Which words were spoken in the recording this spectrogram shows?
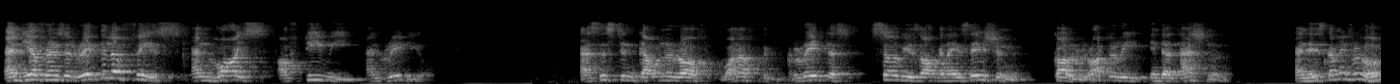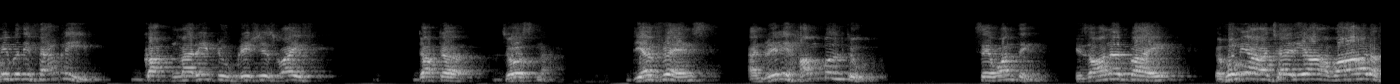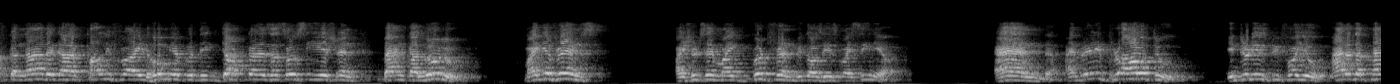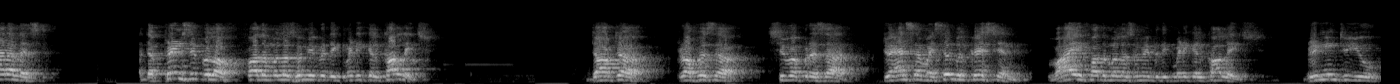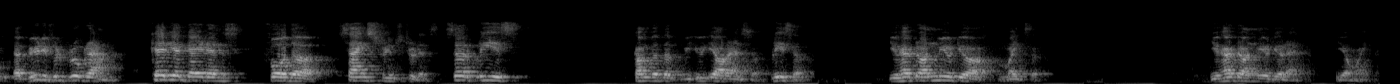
And dear friends, a regular face and voice of TV and radio. Assistant governor of one of the greatest service organization called Rotary International. And he's coming from a homeopathy family, got married to gracious wife, Dr. Josna. Dear friends, I'm really humbled to say one thing. He's honored by the Homeo Acharya Award of Karnataka Qualified Homeopathic Doctors Association, Bangalore. My dear friends, I should say my good friend because he's my senior. And I'm really proud to introduce before you another panelist, the principal of Father Muller's Homeopathic Medical College, Dr. Professor Shiva Prasad, to answer my simple question, why Father Muller's Homeopathic Medical College? Bringing to you a beautiful program, career guidance for the science stream students. Sir, please come with the, your answer. Please, sir. You have to unmute your mic, sir. You have to unmute your, your mic.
